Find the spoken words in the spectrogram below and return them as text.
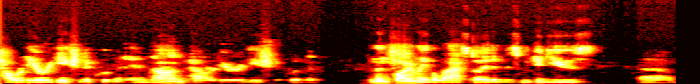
powered irrigation equipment, and non-powered irrigation equipment. And then finally, the last item is we can use uh,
